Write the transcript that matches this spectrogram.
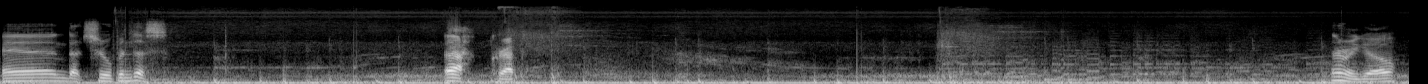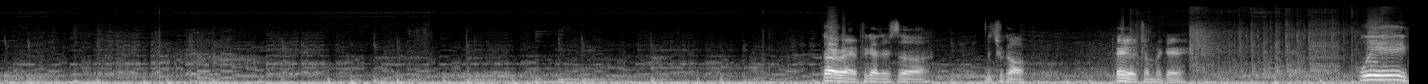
And that should open this. Ah, crap. There we go. Oh I forgot there's a what you call aerial jumper there. Wee!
